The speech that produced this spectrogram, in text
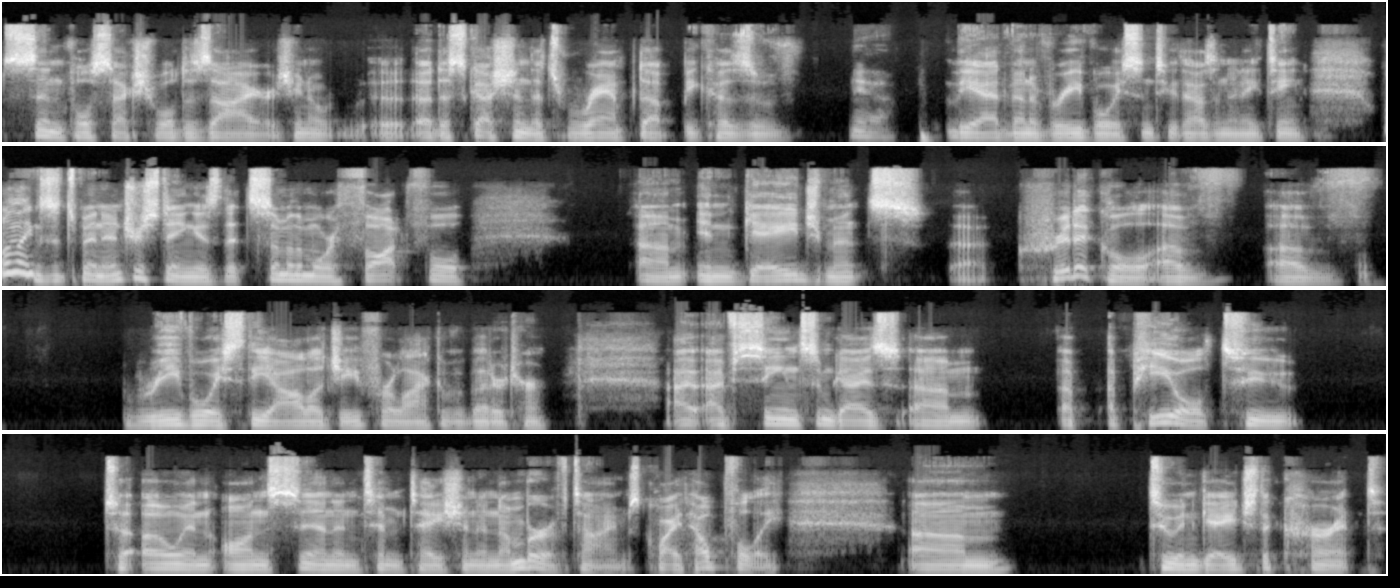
sinful sexual desires. You know, a discussion that's ramped up because of yeah the advent of Revoice in 2018. One of the things that's been interesting is that some of the more thoughtful um, engagements, uh, critical of of Revoice theology, for lack of a better term, I, have seen some guys um, a- appeal to to Owen on sin and temptation a number of times, quite helpfully, um, to engage the current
